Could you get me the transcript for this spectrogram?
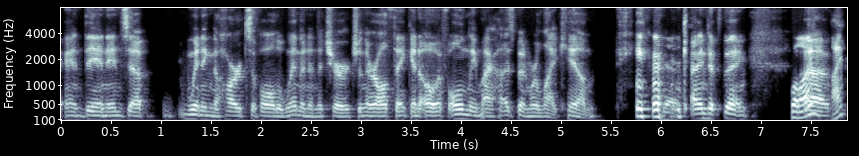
and then ends up winning the hearts of all the women in the church. And they're all thinking, oh, if only my husband were like him, yeah. kind of thing. Well, uh, I've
